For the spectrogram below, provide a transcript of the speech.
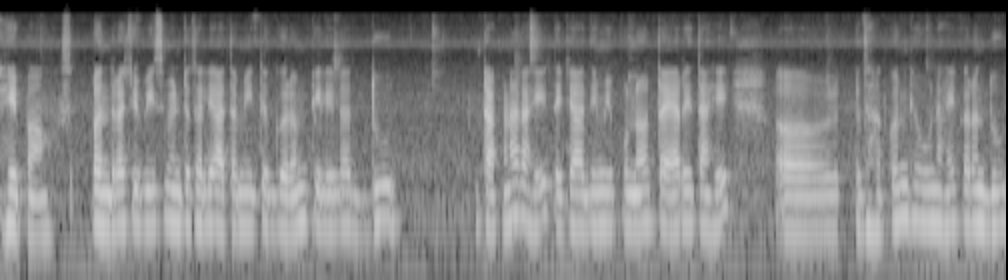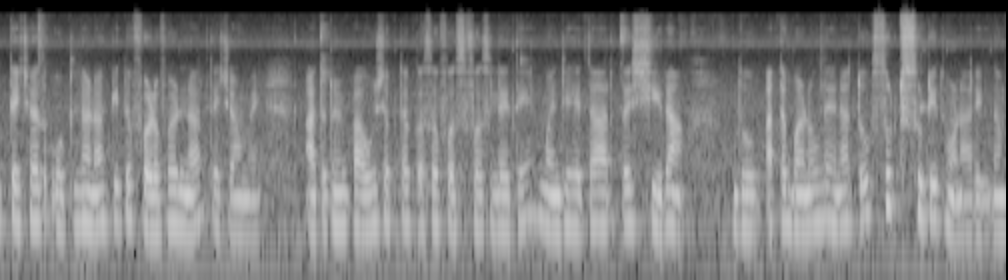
हे पहा पंधराशे वीस मिनटं झाली आता मी इथे गरम केलेला दूध टाकणार आहे. त्याच्या आधी मी पुन्हा तयारीत आहे. झाकण घेऊन आहे कारण दूध त्याच्यात ओतलं ना की ते फडफडणार त्याच्यामुळे. आता तुम्ही पाहू शकता कसं फसफसलं आहे ते. म्हणजे ह्याचा अर्थ शिरा. जो आता बनवला आहे ना तो सुटसुटीत होणार एकदम.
